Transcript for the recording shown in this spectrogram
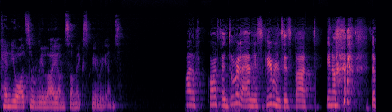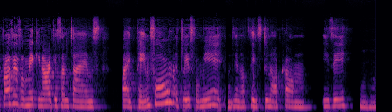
can you also rely on some experience? Well, of course, I do rely on experiences, but you know, the process of making art is sometimes quite painful. At least for me, you know, things do not come easy. Mm-hmm.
